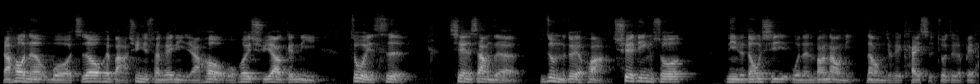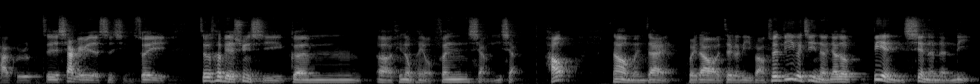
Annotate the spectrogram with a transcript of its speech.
然后呢，我之后会把讯息传给你，然后我会需要跟你做一次线上的 Zoom 的对话，确定说你的东西我能帮到你，那我们就可以开始做这个 beta group。这是下个月的事情，所以。这个特别讯息跟呃听众朋友分享一下。好，那我们再回到这个地方。所以第一个技能叫做变现的能力，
